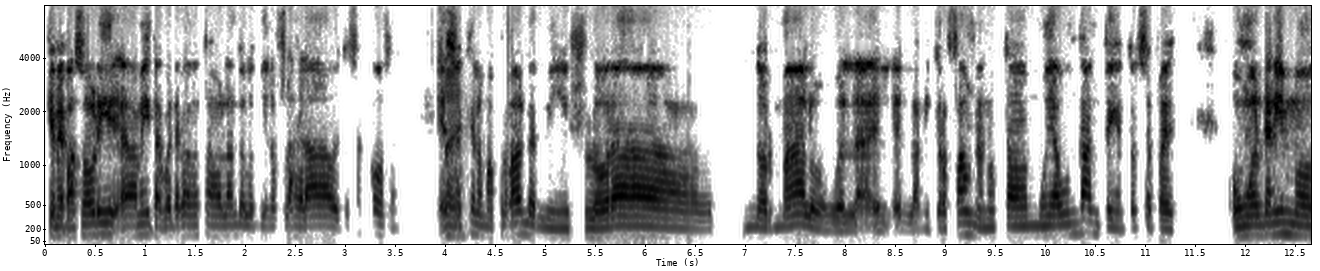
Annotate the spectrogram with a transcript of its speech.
que me pasó ahorita a mí, ¿te acuerdas cuando estábamos hablando de los dinoflagelados y todas esas cosas? Eso Sí. es que lo más probable, mi flora normal o la, el- la microfauna no está muy abundante y entonces pues un organismo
